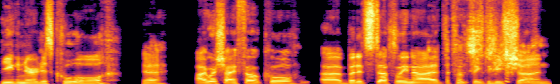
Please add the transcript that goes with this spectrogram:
being a nerd is cool. Yeah. I wish I felt cool, uh, but it's definitely not something to be shunned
